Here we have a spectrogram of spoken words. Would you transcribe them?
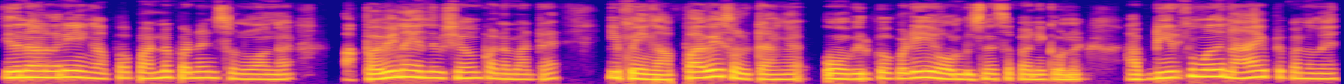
இது நாள் வரையும் எங்க அப்பா பண்ணு பண்ணுன்னு சொல்லுவாங்க. அப்பவே நான் எந்த விஷயமும் பண்ண மாட்டேன். இப்போ எங்க அப்பாவே சொல்லிட்டாங்க உன் விருப்பப்படி உன் பிசினஸ் பண்ணிக்கோன்னு. அப்படி இருக்கும்போது நான் எப்படி பண்ணுவேன்?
